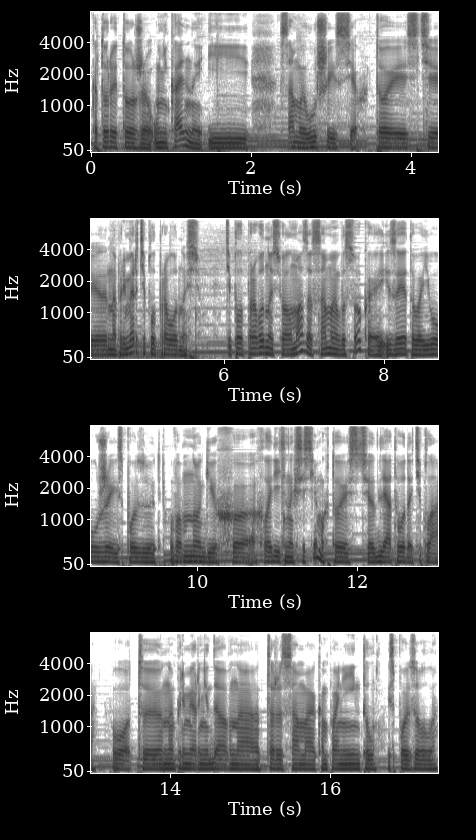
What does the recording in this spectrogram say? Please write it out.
которые тоже уникальны и самые лучшие из всех. То есть, э, например, теплопроводность. Теплопроводность у алмаза самая высокая, из-за этого его уже используют во многих э, охладительных системах, то есть для отвода тепла. Вот, э, например, недавно та же самая компания Intel использовала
